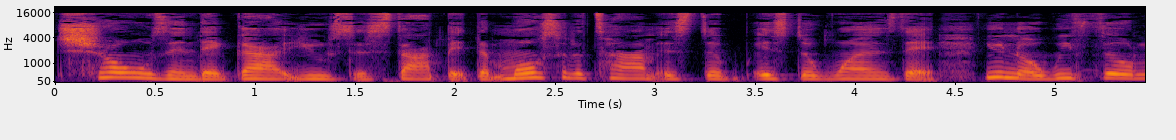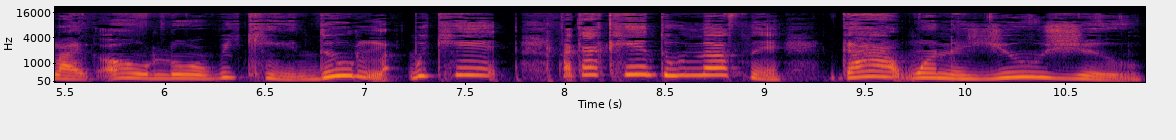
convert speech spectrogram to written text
chosen that God used to stop it. The most of the time it's the it's the ones that you know we feel like, "Oh Lord, we can't do we can't like I can't do nothing." God want to use you.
